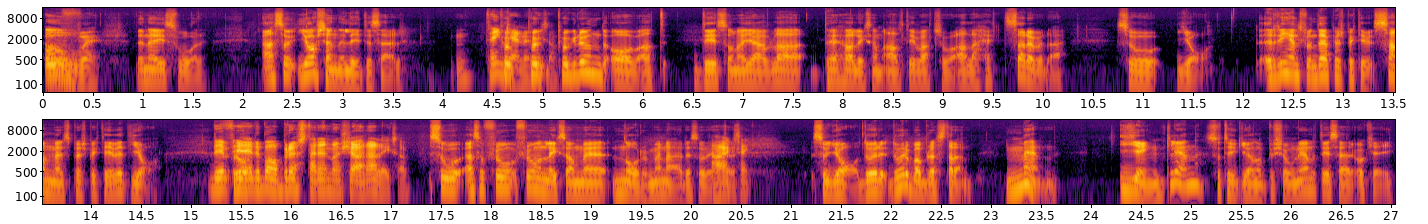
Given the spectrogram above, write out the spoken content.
Oh. oh, den är ju svår. Alltså jag känner lite så här. Mm. Tänk På, här nu på, liksom. på grund av att det är såna jävla, det har liksom alltid varit så, alla hetsar över det. Så ja. Rent från det perspektivet, samhällsperspektivet ja. Det, Frå- är det bara att brösta den och köra liksom? Så alltså från, från liksom eh, normerna, är det så det Ja, heter? exakt. Så ja, då är, det, då är det bara att brösta den. Men egentligen så tycker jag nog personligen att det är så här, okej.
